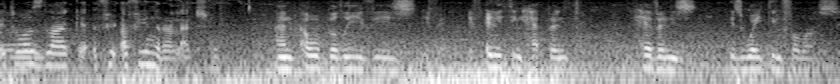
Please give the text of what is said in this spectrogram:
It was like a, fu- a funeral actually. And our belief is if, if anything happened, heaven is, is waiting for us.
